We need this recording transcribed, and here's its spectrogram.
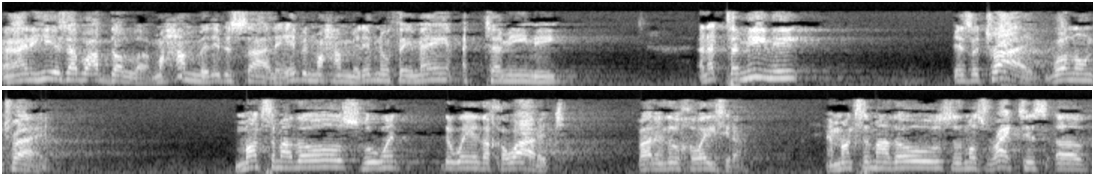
And he is Abu Abdullah, Muhammad ibn Salih, ibn Muhammad ibn Uthaymeen at-Tamimi. And at-Tamimi is a tribe, well-known tribe. Amongst them are those who went the way of the Khawarij, the Khawaisira. Amongst them are those the most righteous of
